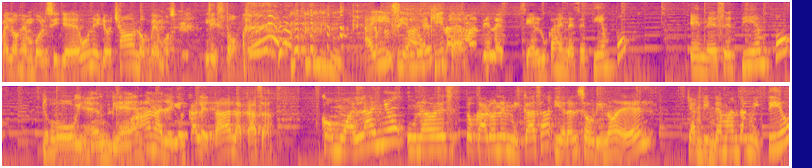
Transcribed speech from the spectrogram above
Me los embolsillé de uno y yo, chao, nos vemos. Listo. Ahí 100 Maestra, luquitas. Además, tiene 100 lucas en ese tiempo. En ese tiempo, Oh, bien, bien. Ana, llegué encaletada a la casa. Como al año, una vez tocaron en mi casa y era el sobrino de él, que aquí te manda mi tío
